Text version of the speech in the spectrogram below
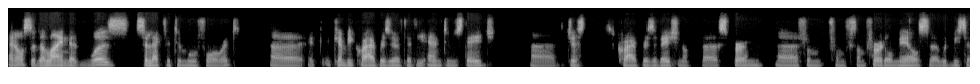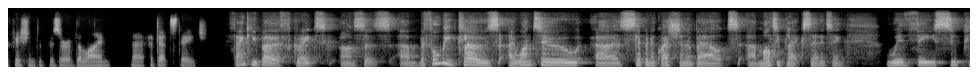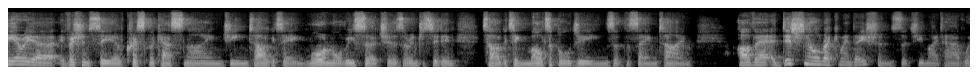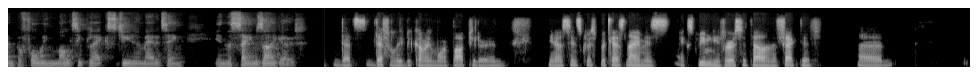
and also the line that was selected to move forward. Uh, it, it, can be cryopreserved at the N2 stage, uh, just cryopreservation of uh, sperm uh, from, from some fertile males uh, would be sufficient to preserve the line uh, at that stage. Thank you both. Great answers. Um, before we close, I want to slip in a question about multiplex editing. With the superior efficiency of CRISPR Cas9 gene targeting, more and more researchers are interested in targeting multiple genes at the same time. Are there additional recommendations that you might have when performing multiplex genome editing in the same zygote? That's definitely becoming more popular. And, you know, since CRISPR Cas9 is extremely versatile and effective, um,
